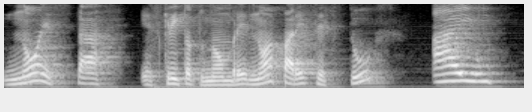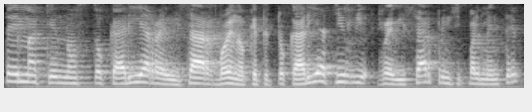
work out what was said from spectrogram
no está escrito tu nombre, no apareces tú, hay un tema que nos tocaría revisar, bueno, que te tocaría a ti revisar principalmente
